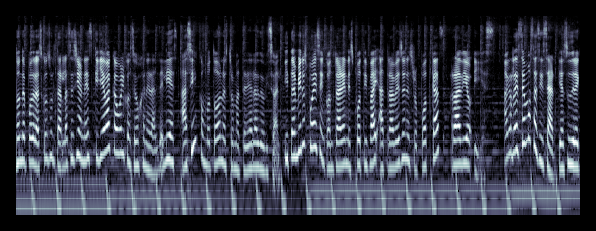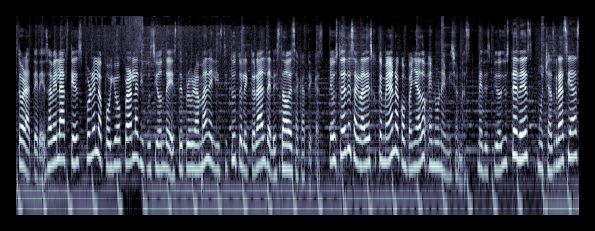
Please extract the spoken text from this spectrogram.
donde podrás consultar las sesiones que lleva a cabo el Consejo General del IES, así como todo nuestro material audiovisual. Y también nos puedes encontrar en Spotify a través de nuestro podcast Radio IES. Agradecemos a CISART y a su directora Teresa Velázquez por el apoyo para la difusión de este programa del Instituto Electoral del Estado de Zacatecas. Y a ustedes les agradezco que me hayan acompañado en una emisión más. Me despido de ustedes, muchas gracias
